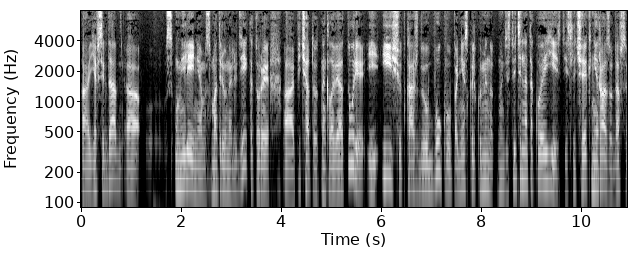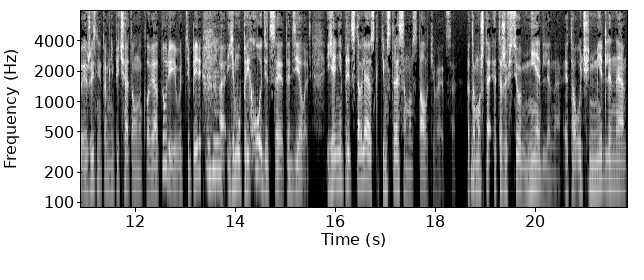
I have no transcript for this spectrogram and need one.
А, я всегда а, с умилением смотрю на людей, которые а, печатают на клавиатуре и ищут каждую букву по несколько минут. Ну, действительно такое есть. Если человек ни разу да, в своей жизни там не печатал на клавиатуре, и вот теперь угу. а, ему приходится это делать, я не представляю, с каким стрессом он сталкивается. Потому что это же все медленно. Это очень медленная,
